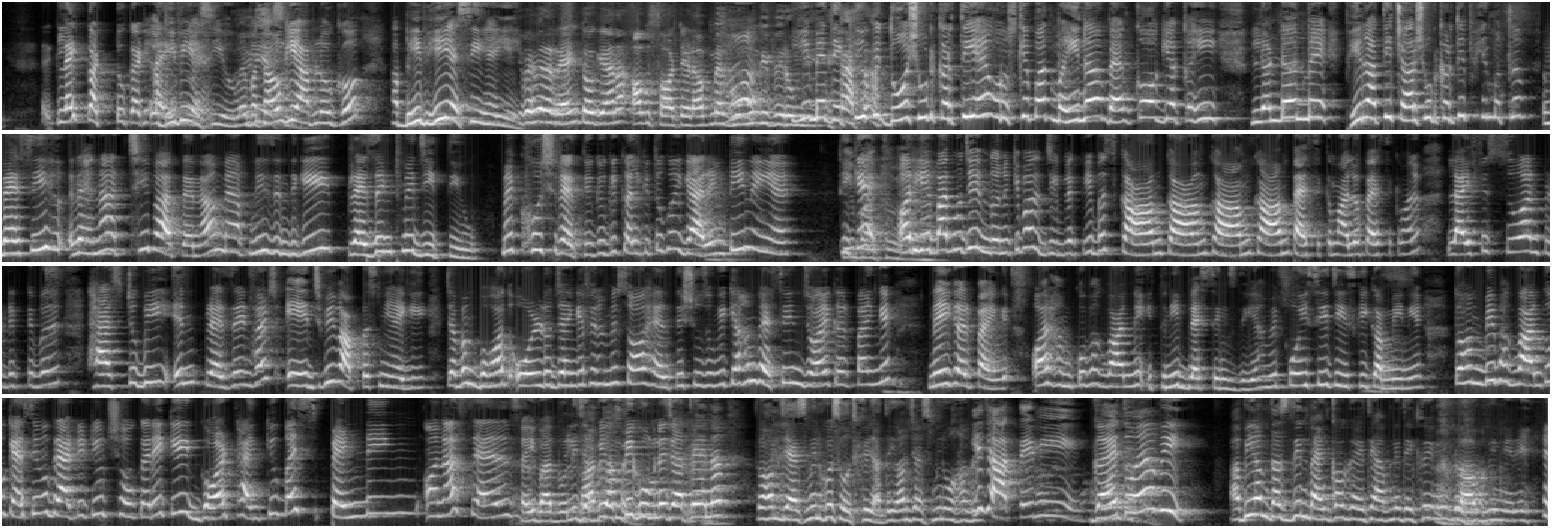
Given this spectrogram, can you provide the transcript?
लाइक कट टू कट अभी भी ऐसी हो। मैं बताऊँगी आप लोगों को अभी भी ऐसी है ये। कि मेरा रेंट हो गया ना अब सॉर्टेड अब मैं घूमूँगी फिरूँगी। ये मैं देखती हूँ कि दो शूट करती है और उसके बाद महीना बैंकॉक या कहीं लंदन में फिर आती चार शूट करती फिर मतलब वैसी रहना अच्छी बात है ना। मैं अपनी ज़िंदगी प्रेजेंट में जीती हूँ। मैं खुश रहती हूँ क्योंकि कल की तो कोई गारंटी नहीं है। ठीक है? तो है। और ये बात मुझे इन दोनों की बहुत अजीब लगती है। बस काम काम काम काम पैसे कमा लो पैसे कमा लो। Life is so unpredictable has to be in present her age भी वापस नहीं आएगी। जब हम बहुत ओल्ड हो जाएँगे फिर हमें सौ हेल्थ इश्यूज़ होंगे। क्या हम वैसे इंजॉय कर पाएँगे? नहीं कर पाएँगे। और हमको भगवान ने इतनी ब्लेसिंग्स दी है। हमें कोई सी चीज़ की कमी नहीं है। तो हम भी भगवान को कैसे वो ग्रेटिट्यूड शो करें कि God thank you by spending on ourselves सही बात बोली जब भी तो हम भी घूमने जाते हैं ना तो हम जैस्मिन को सोच के जाते हैं यार जैस्मिन वहाँ गई जाते नहीं। गए तो है अभी। अभी हम दस दिन बैंकॉक गए थे आपने देखा ही ब्लॉग भी मेरे।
